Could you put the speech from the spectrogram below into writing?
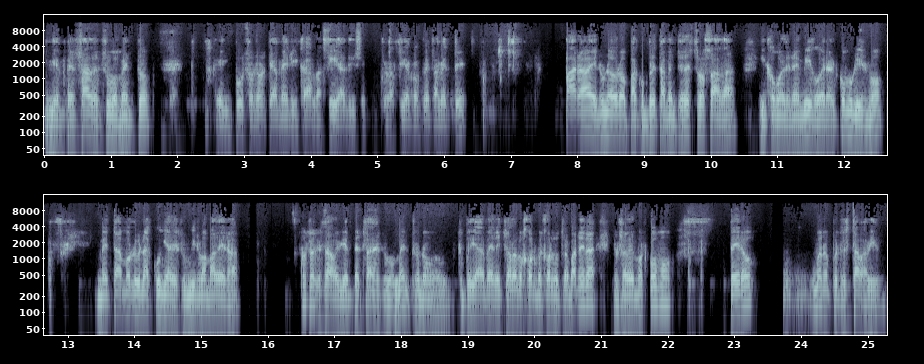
bien pensada en su momento, que impuso Norteamérica, la CIA, dice la CIA concretamente, para en una Europa completamente destrozada y como el enemigo era el comunismo, metámosle una cuña de su misma madera, cosa que estaba bien pensada en su momento, ¿no? Se podía haber hecho a lo mejor mejor de otra manera, no sabemos cómo, pero bueno, pues estaba bien.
